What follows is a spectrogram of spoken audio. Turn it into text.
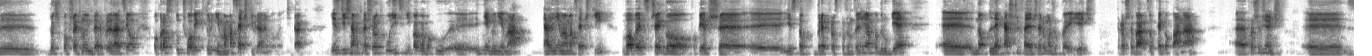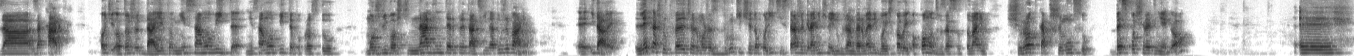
dość powszechną interpretacją, po prostu człowiek, który nie ma maseczki w danym momencie. Tak? Jest gdzieś nawet na środku ulicy, nikogo wokół niego nie ma, ale nie ma maseczki wobec czego po pierwsze jest to wbrew rozporządzeniu, a po drugie no, lekarz czy felczer może powiedzieć, proszę bardzo, tego pana e, proszę wziąć za, za kark. Chodzi o to, że daje to niesamowite, niesamowite po prostu możliwości nadinterpretacji i nadużywania. E, I dalej. Lekarz lub felczer może zwrócić się do policji, straży granicznej lub żandarmerii wojskowej o pomoc w zastosowaniu środka przymusu bezpośredniego E,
